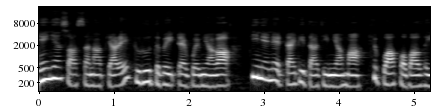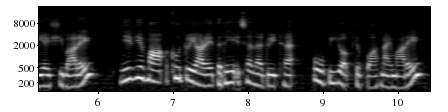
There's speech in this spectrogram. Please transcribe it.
ငြိမ်းချမ်းစွာဆန္ဒပြတဲ့လူထုတပိတ်တိုက်ပွဲများကပြည်내နဲ့တိုင်းဒေသကြီးများမှာဖြစ်ပွားပေါ်ပေါက်လျက်ရှိပါတယ်။မြေပြင်မှာအခုတွေ့ရတဲ့သတင်းအချက်အလက်တွေထက်ပိုပြီးတော့ဖြစ်ပွားနိုင်ပါတယ်။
